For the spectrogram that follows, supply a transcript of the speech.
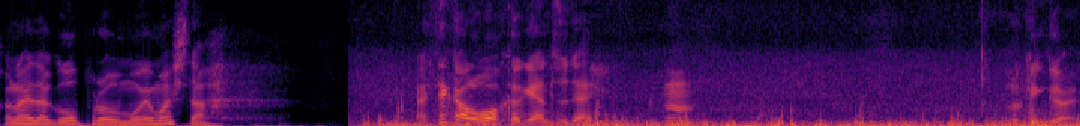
この間 GoPro 燃えました I think I'll walk again today、mm. Looking good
